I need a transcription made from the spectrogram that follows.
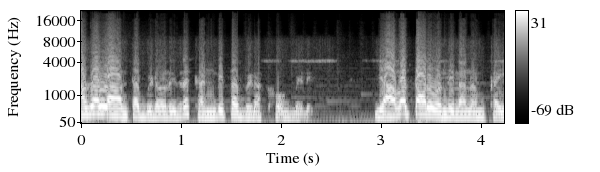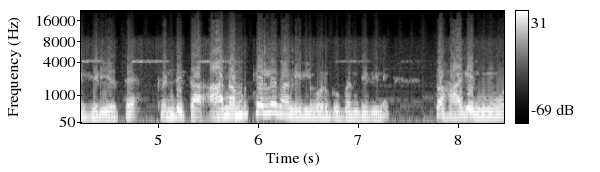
ಆಗಲ್ಲ ಅಂತ ಬಿಡೋರಿದ್ರೆ ಖಂಡಿತ ಬಿಡಕ್ ಹೋಗ್ಬೇಡಿ. ಯಾವತ್ತಾರು ಒಂದಿನ ನಮ್ ಕೈ ಹಿಡಿಯುತ್ತೆ, ಖಂಡಿತ ಆ ನಂಬಿಕೆಯಲ್ಲೇ ನಾನು ಇಲ್ಲಿವರೆಗೂ ಬಂದಿದ್ದೀನಿ. ಸೊ ಹಾಗೆ ನೀವು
